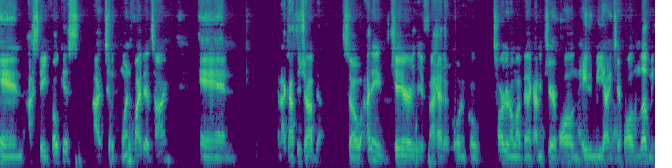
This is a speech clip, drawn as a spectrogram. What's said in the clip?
And I stayed focused. I took one fight at a time, and and I got the job done. So I didn't care if I had a quote unquote target on my back. I didn't care if all of them hated me. I didn't care if all of them loved me.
